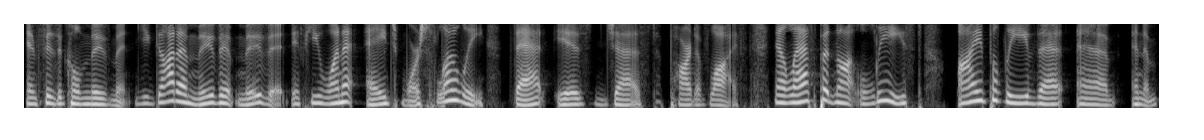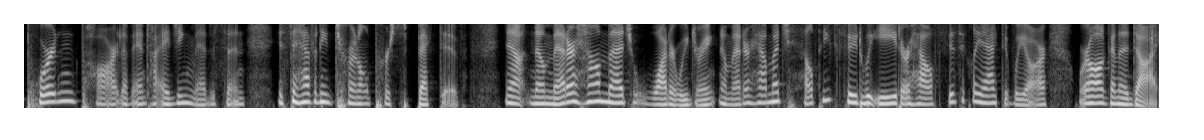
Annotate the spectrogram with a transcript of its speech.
and physical movement. You got to move it, move it. If you want to age more slowly, that is just part of life. Now, last but not least, I believe that uh, an important part of anti aging medicine is to have an eternal perspective. Now, no matter how much water we drink, no matter how much healthy food we eat, or how physically active we are, we're all going to die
